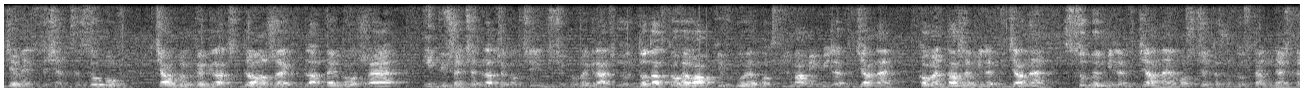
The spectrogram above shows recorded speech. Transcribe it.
9000 subów, chciałbym wygrać drążek, dlatego że i piszecie dlaczego chcielibyście go wygrać. Dodatkowe łapki w górę pod filmami mile widziane, komentarze mile widziane, suby mile widziane, możecie też udostępniać te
